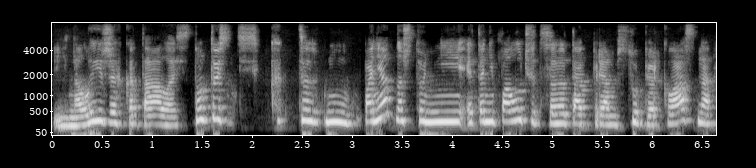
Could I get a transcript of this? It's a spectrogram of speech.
и на лыжах каталась. Ну, то есть, как-то ну, понятно, что не, это не получится так прям супер классно,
